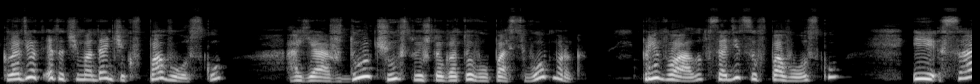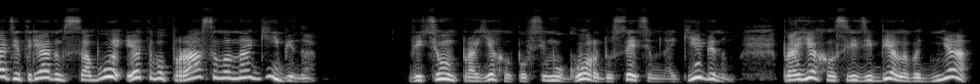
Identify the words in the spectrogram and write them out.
кладет этот чемоданчик в повозку, а я жду, чувствую, что готова упасть в обморок. Привалов садится в повозку и садит рядом с собой этого прасола Нагибина. Ведь он проехал по всему городу с этим Нагибиным, проехал среди белого дня,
